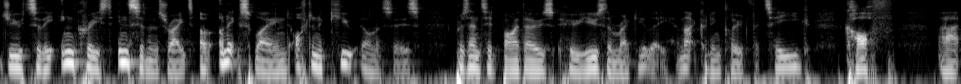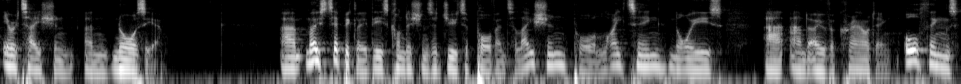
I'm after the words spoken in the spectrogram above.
due to the increased incidence rate of unexplained, often acute illnesses presented by those who use them regularly, and that could include fatigue, cough, uh, irritation, and nausea. Um, most typically, these conditions are due to poor ventilation, poor lighting, noise, uh, and overcrowding, all things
